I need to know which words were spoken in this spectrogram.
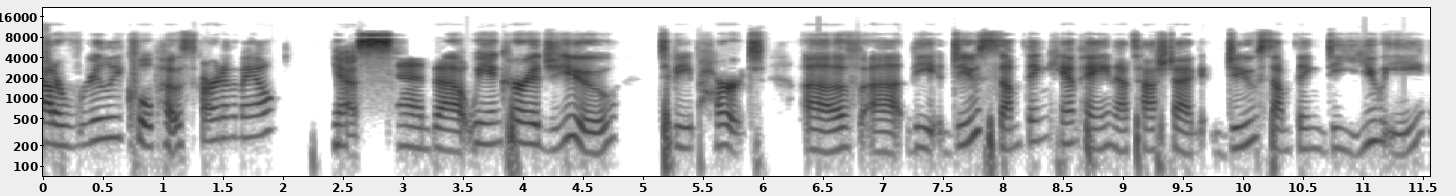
got a really cool postcard in the mail. Yes. And uh, we encourage you to be part of uh, the Do Something campaign. That's hashtag Do Something D U E.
